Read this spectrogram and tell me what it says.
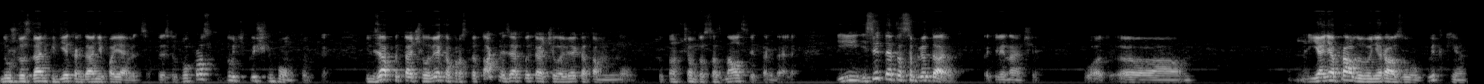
нужно знать, где, когда они появятся. То есть это вопрос ну, текущих бомб только. Нельзя пытать человека просто так, нельзя пытать человека, там, ну, чтобы он в чем-то сознался и так далее. И действительно это соблюдают, так или иначе. Вот. Э, я не оправдываю ни разу пытки.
